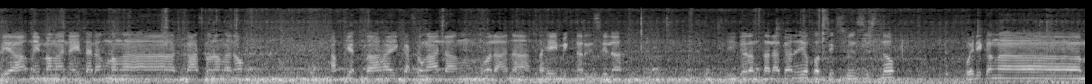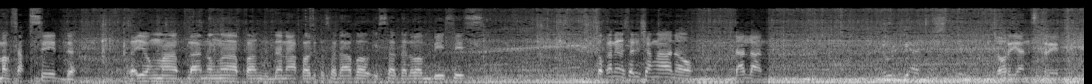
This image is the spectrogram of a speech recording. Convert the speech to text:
Kaya may mga naitalang mga kaso ng ano, akyat bahay. Kaso nga lang, wala na, tahimik na rin sila. Igaran talaga na yun, consequences no. Pwede kang ah, mag-succeed sa iyong mga planong uh, pagnanakaw dito sa Davao, isa, dalawang beses. So kanina saan siyang ano, dalan, Durian Street. Dorian Street.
